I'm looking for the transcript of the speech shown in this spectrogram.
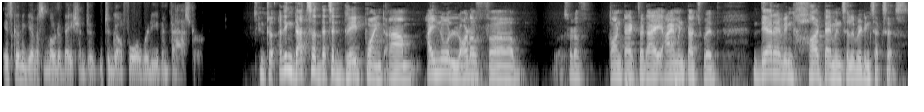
it's going to give us motivation to, to go forward even faster. I think that's a that's a great point. Um, I know a lot of uh, sort of contacts that I I am in touch with. They are having hard time in celebrating success,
